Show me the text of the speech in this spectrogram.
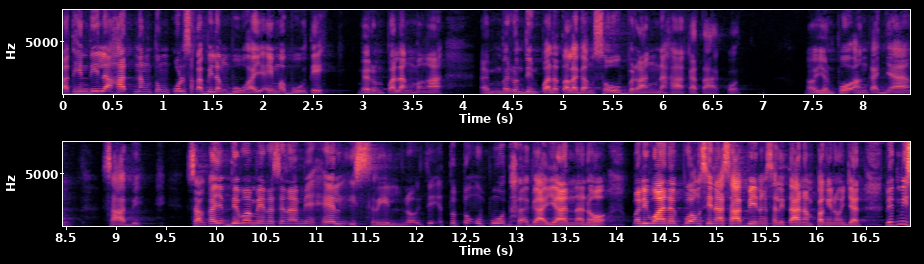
At hindi lahat ng tungkol sa kabilang buhay ay mabuti. Meron palang mga, meron din pala talagang sobrang nakakatakot. No, yun po ang kanyang sabi. Sa, kaya, di ba, meron sinabi, hell is real. No? Totoo po talaga yan. Ano? Maliwanag po ang sinasabi ng salita ng Panginoon dyan. Let me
